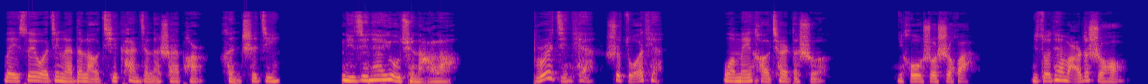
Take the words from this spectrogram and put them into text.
尾随我进来的老七看见了摔炮，很吃惊：“你今天又去拿了？不是今天，是昨天。”我没好气儿地说：“你和我说实话，你昨天玩的时候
